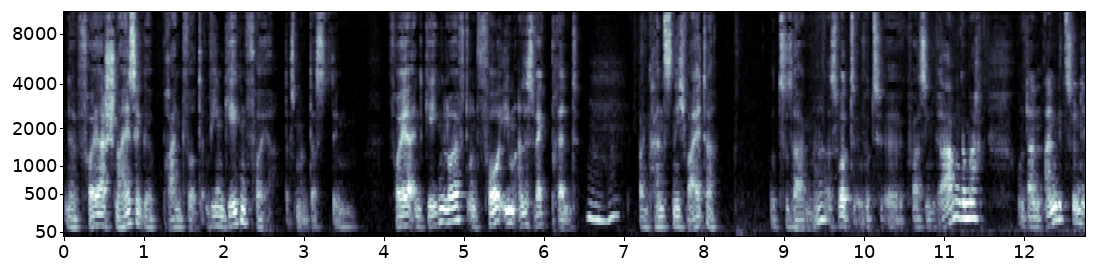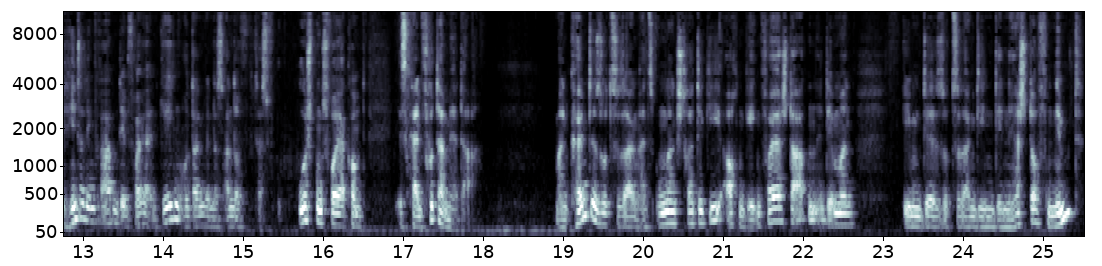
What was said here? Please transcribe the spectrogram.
eine Feuerschneise gebrannt wird, wie ein Gegenfeuer, dass man das dem Feuer entgegenläuft und vor ihm alles wegbrennt. Mhm. Man kann es nicht weiter, sozusagen. Ne? Es wird, wird äh, quasi ein Graben gemacht und dann angezündet hinter dem Graben dem Feuer entgegen und dann, wenn das andere, das Ursprungsfeuer kommt, ist kein Futter mehr da. Man könnte sozusagen als Umgangsstrategie auch ein Gegenfeuer starten, indem man ihm der, sozusagen den, den Nährstoff nimmt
